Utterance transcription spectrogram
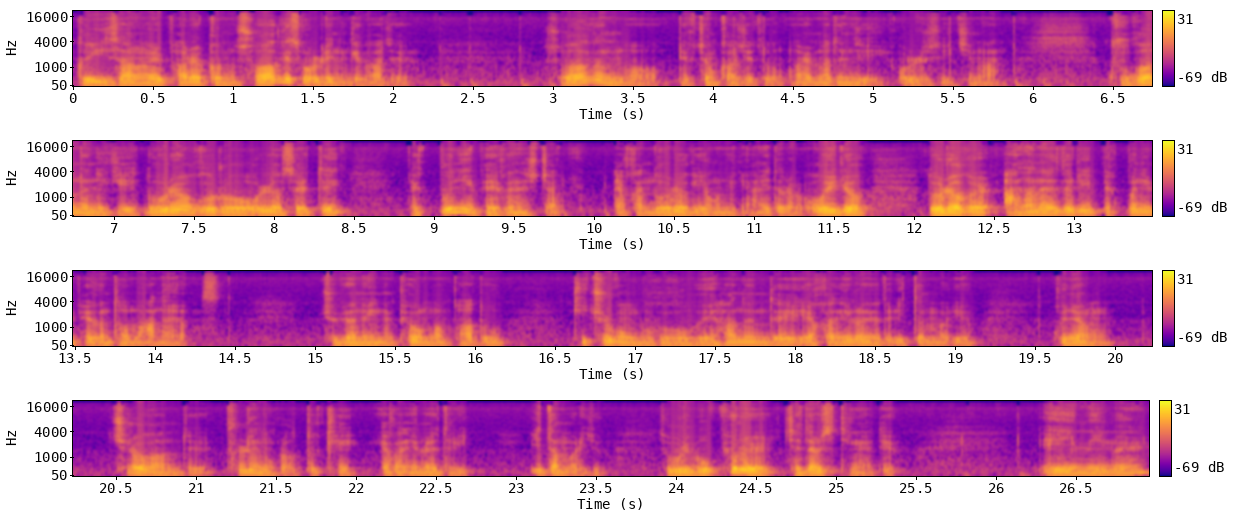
그 이상을 바랄 거면 수학에서 올리는 게 맞아요. 수학은 뭐 100점까지도 얼마든지 올릴 수 있지만 국어는 이게 노력으로 올렸을 때 100분이 100은 진짜 약간 노력의 영역이 아니더라고요. 오히려 노력을 안 한 애들이 100분이 100은 더 많아요. 주변에 있는 표만 봐도 기출 공부 그거 왜 하는데 약간 이런 애들이 있단 말이에요. 그냥 치러 가는데 풀리는 걸 어떻게 약간 이런 애들이 있단 말이죠. 우리 목표를 제대로 세팅해야 돼요. 에이밍을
